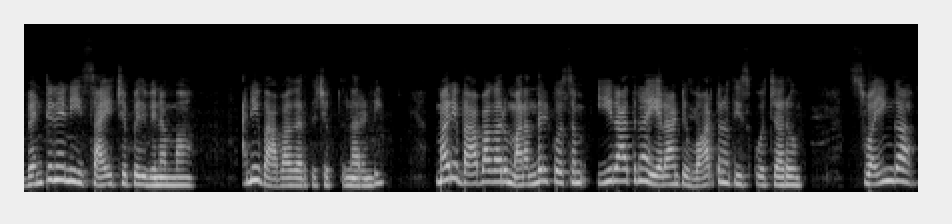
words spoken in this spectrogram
వెంటనే నీ సాయి చెప్పేది వినమ్మా అని బాబాగారితో చెప్తున్నారండి. మరి బాబాగారు మనందరి కోసం ఈ రాత్రిన ఎలాంటి వార్తను తీసుకొచ్చారు స్వయంగా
